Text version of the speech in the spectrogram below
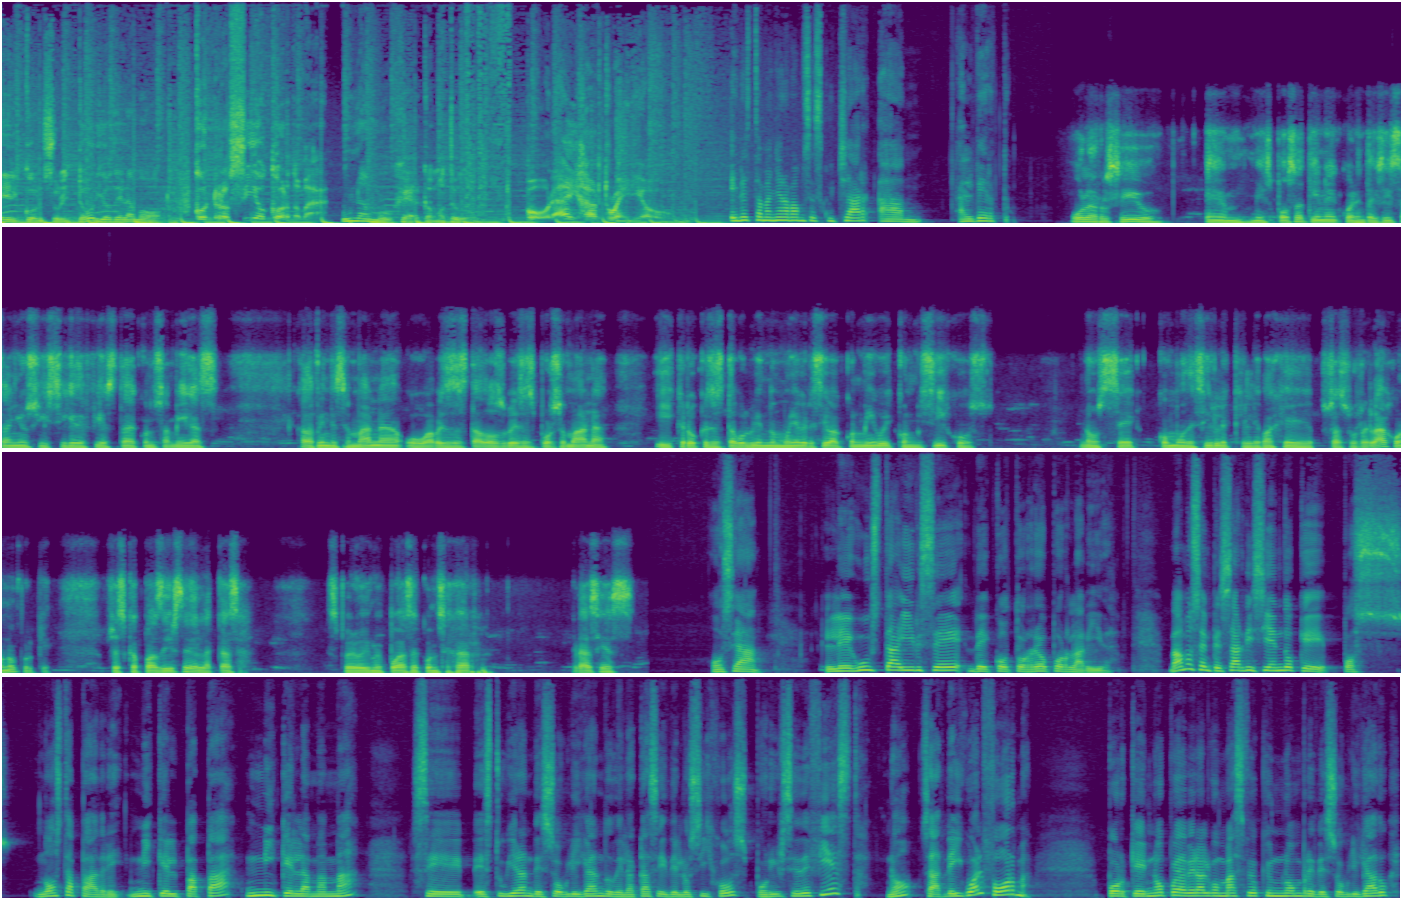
El consultorio del amor con Rocío Córdoba. Una mujer como tú. Por iHeartRadio. En esta mañana vamos a escuchar a um, Alberto. Hola Rocío. Em, mi esposa tiene 46 años y sigue de fiesta con sus amigas cada fin de semana o a veces hasta dos veces por semana y creo que se está volviendo muy agresiva conmigo y con mis hijos. No sé cómo decirle que le baje pues, a su relajo, ¿no? Porque pues, es capaz de irse de la casa. Espero y me puedas aconsejar. Gracias. O sea, le gusta irse de cotorreo por la vida. Vamos a empezar diciendo que, pues, no está padre ni que el papá ni que la mamá se estuvieran desobligando de la casa y de los hijos por irse de fiesta, ¿no? O sea, de igual forma, porque no puede haber algo más feo que un hombre desobligado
